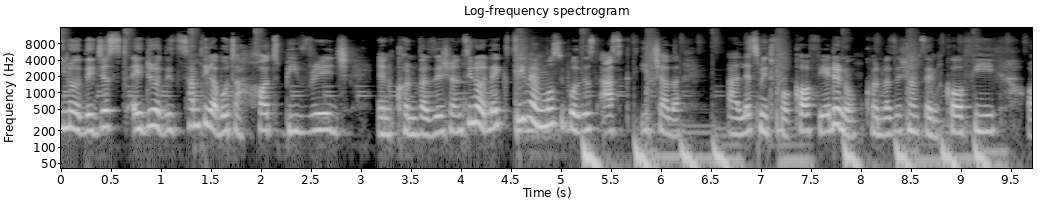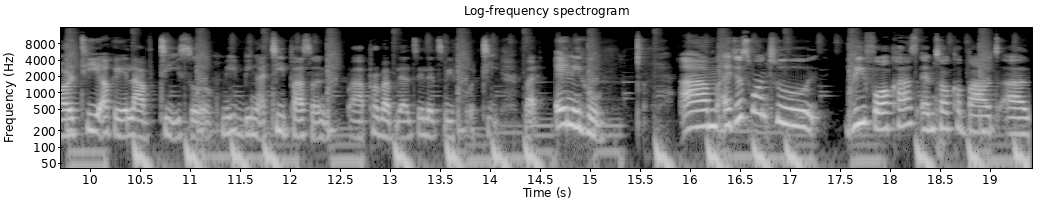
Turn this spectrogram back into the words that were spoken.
you know they just i don't know there's something about a hot beverage and conversations you know like even most people just ask each other uh, let's meet for coffee. I don't know, conversations and coffee or tea. Okay, I love tea. So, me being a tea person, uh, probably I'll say let's meet for tea. But, anywho, um, I just want to refocus and talk about uh,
